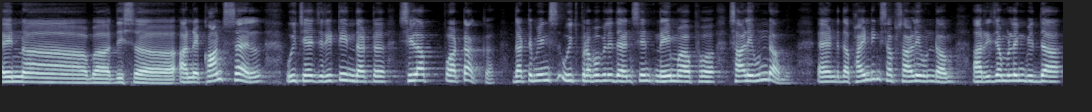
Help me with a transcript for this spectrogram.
in uh, this uh, on a conch shell which has written that uh, Patak, that means which probably the ancient name of uh, Salihundam. And the findings of Salihundam are resembling with the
